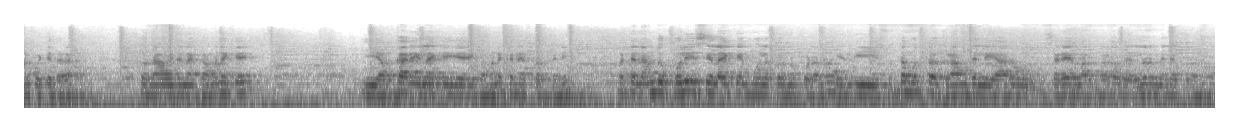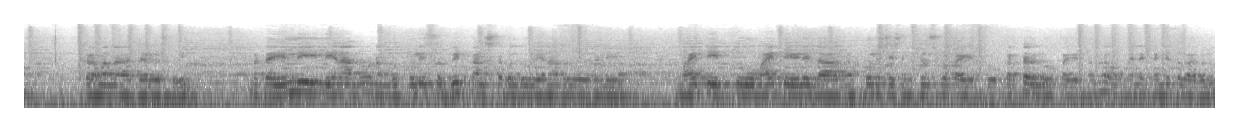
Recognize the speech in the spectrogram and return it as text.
ಒಂದು ಕೊಟ್ಟಿದ್ದಾರೆ. ಸೊ ನಾವು ಇದನ್ನು ಗಮನಕ್ಕೆ ಈ ಅಬಕಾರಿ ಇಲಾಖೆಗೆ ಗಮನಕ್ಕೆ ತರ್ತೀನಿ. ಮತ್ತು ನಮ್ಮದು ಪೊಲೀಸ್ ಇಲಾಖೆ ಮೂಲಕವೂ ಕೂಡ ಈ ಸುತ್ತಮುತ್ತ ಗ್ರಾಮದಲ್ಲಿ ಯಾರು ಸೆರೆ ಮಾಡ್ತಾರೋ ಅವರೆಲ್ಲರ ಮೇಲೆ ಕೂಡ ಕ್ರಮನ ಜರುಗಿಸ್ತೀವಿ. ಮತ್ತು ಎಲ್ಲಿ ಇಲ್ಲಿ ಏನಾದರೂ ನಮ್ಮದು ಪೊಲೀಸ್ ಬೀಟ್ ಕಾನ್ಸ್ಟೇಬಲ್ದು ಏನಾದರೂ ಇದರಲ್ಲಿ ಮಾಹಿತಿ ಇತ್ತು, ಮಾಹಿತಿ ಹೇಳಿಲ್ಲ ಪೊಲೀಸ್ ಸ್ಟೇಷನ್ ತಿಳಿಸ್ಬೇಕಾಗಿತ್ತು, ಕರ್ತವ್ಯ ಲೋಪಾಗಿತ್ತು ಅಂದರೆ ಅವ್ರ ಮೇಲೆ ಖಂಡಿತವಾಗಲು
